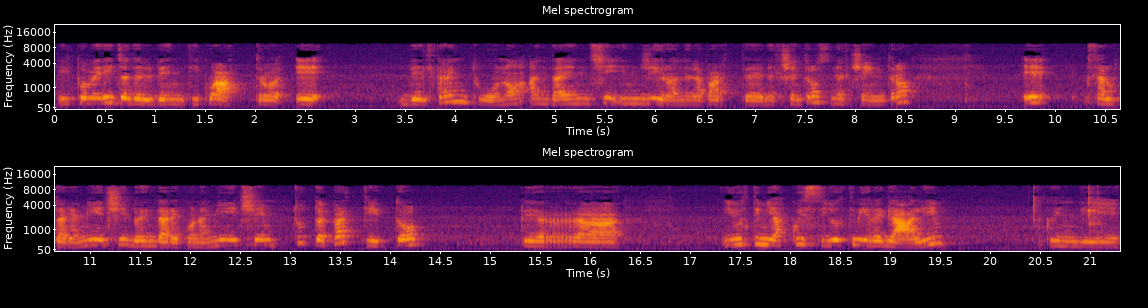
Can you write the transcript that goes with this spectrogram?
il pomeriggio del 24 e del 31 andare in, in giro nella parte, nel, centro, nel centro e salutare amici, brindare con amici, tutto è partito per uh, gli ultimi acquisti, gli ultimi regali, quindi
